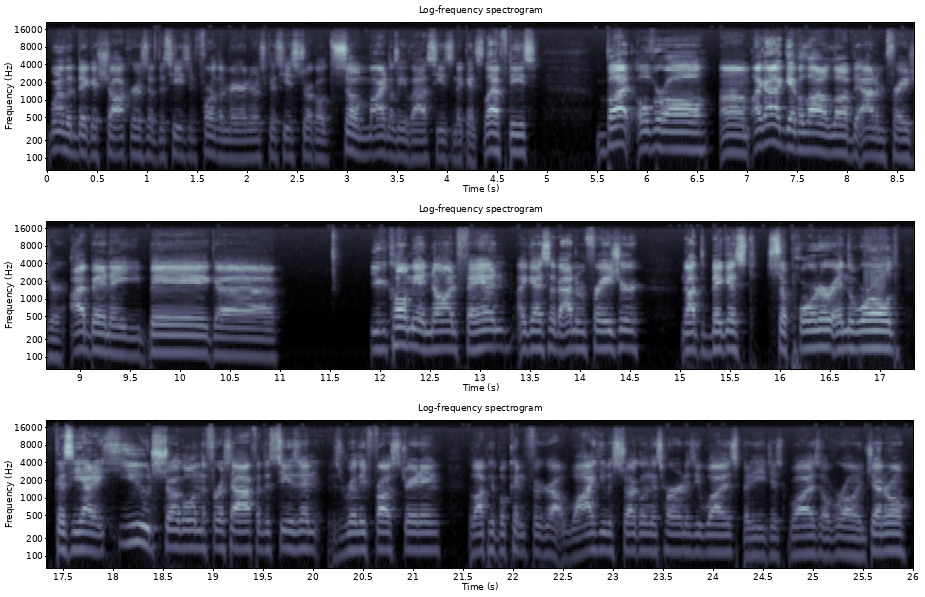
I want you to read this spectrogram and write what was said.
one of the biggest shockers of the season for the Mariners because he struggled so mightily last season against lefties. But overall, um, I gotta give a lot of love to Adam Frazier. I've been a big, uh, you could call me a non-fan, I guess, of Adam Frazier. Not the biggest supporter in the world, because he had a huge struggle in the first half of the season. It was really frustrating. A lot of people couldn't figure out why he was struggling as hard as he was, but he just was overall in general.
